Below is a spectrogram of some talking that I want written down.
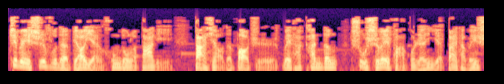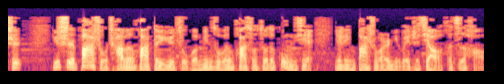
这位师傅的表演轰动了巴黎，大小的报纸为他刊登，数十位法国人也拜他为师。于是，巴蜀茶文化对于祖国民族文化所做的贡献，也令巴蜀儿女为之骄傲和自豪。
